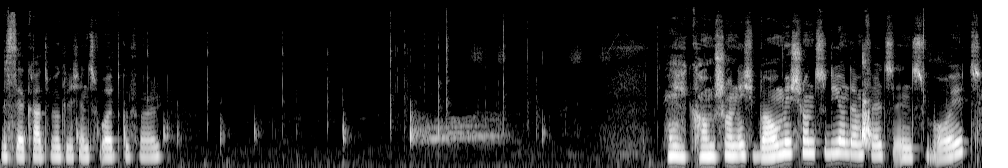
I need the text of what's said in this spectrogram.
Ist ja gerade wirklich ins Void gefallen. Hey, komm schon, ich baue mich schon zu dir und dann fällst du ins Void.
